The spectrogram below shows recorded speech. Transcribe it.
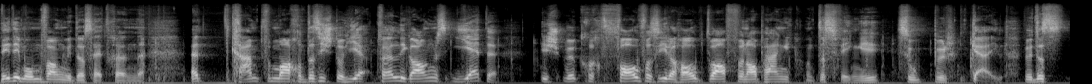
Nicht im Umfang, wie das hat können. Er Kämpfer machen und das ist doch hier völlig anders. Jeder ist wirklich voll von seiner Hauptwaffe abhängig und das finde ich super geil. Weil das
